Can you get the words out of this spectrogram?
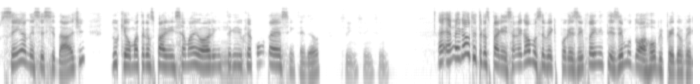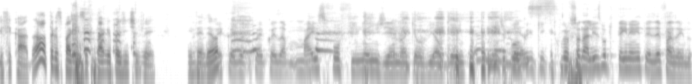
sem a necessidade, do que uma transparência maior entre Uhum. o que acontece, entendeu? Sim, sim, sim. É, é legal ter transparência, é legal você ver que, por exemplo, a NTZ mudou a arroba e perdeu o verificado. É a transparência que tá ali pra gente ver. Entendeu? Foi a coisa, foi a coisa mais fofinha e ingênua que eu vi alguém. Tipo, que, que- profissionalismo que tem na NTZ fazendo.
